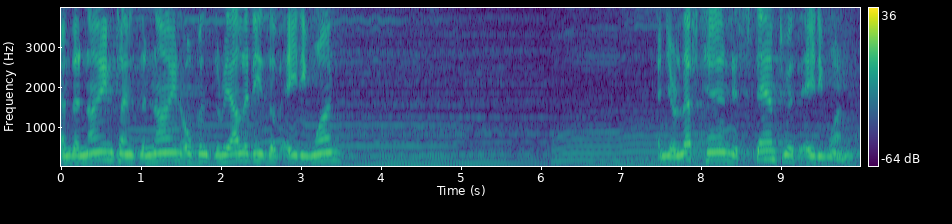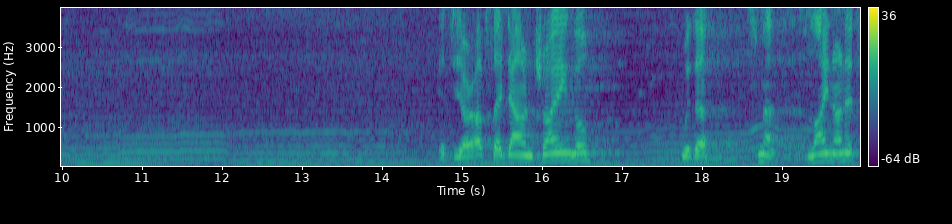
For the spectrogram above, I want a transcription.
and the 9 times the 9 opens the realities of 81 and your left hand is stamped with 81. It's your upside down triangle with a line on it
